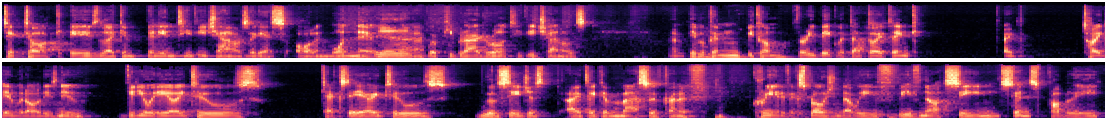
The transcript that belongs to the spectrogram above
TikTok is like a billion TV channels, I guess, all in one now. Yeah, uh, where people are their own TV channels and people can become very big with that. So I think, like, tied in with all these new video AI tools, text AI tools, we'll see just I think a massive kind of creative explosion that we've we've not seen since probably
